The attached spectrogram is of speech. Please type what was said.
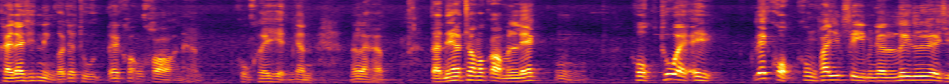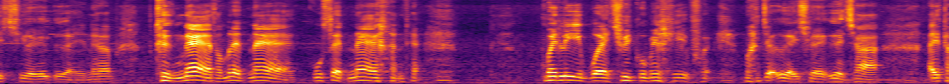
ใครได้ที่หนึ่งก็จะถูกได้คล้องคอนะครับคงเคยเห็นกันนั่นแหละครับ แต่เนี้ยช่อมะกอกมันเล็กหกถ้วยไอ้ เลขหกของไพ่ยิปซีมันจะเรื่อยๆเฉยๆเอื่อยๆนะครับ ถึงแน่สำเร็จแน่ กูเสร็จแน่กันเนี่ยไม่รีบเว้ยชีวิตกูไม่รีบเว้ยมันจะเอื่อยเฉยเอื่อยชา ไอ้ท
